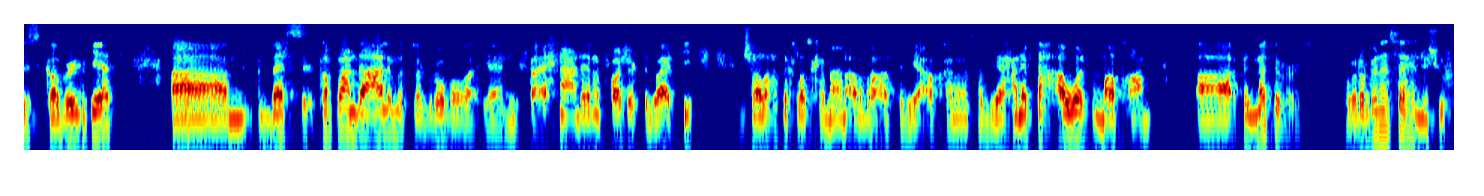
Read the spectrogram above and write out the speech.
discovered yet. بس طبعا ده عالم التجربة يعني فإحنا عندنا project دلوقتي إن شاء الله هتخلص كمان أربع أسابيع أو خمس أسابيع هنفتح أول مطعم uh, في الميتافيرس. وربنا سهل نشوف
